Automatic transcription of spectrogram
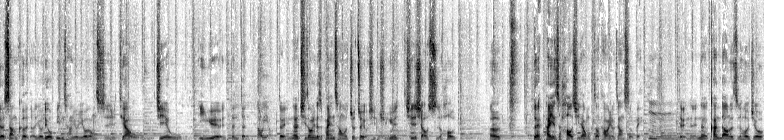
的上课的，有溜冰场，有游泳池、跳舞、街舞、音乐等等都有。对，那其中一个是攀岩场，我就最有兴趣，因为其实小时候，呃，对攀岩是好奇，但我不知道台湾有这样设备。嗯嗯嗯。对对，那看到了之后就，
